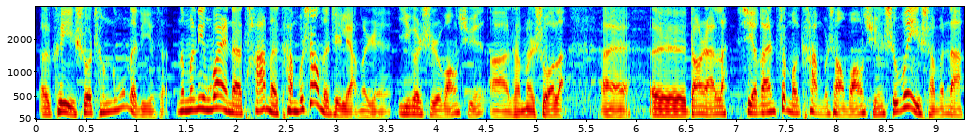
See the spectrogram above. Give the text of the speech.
呃，可以说成功的例子。那么另外呢，他呢看不上的这两个人，一个是王洵啊，咱们说了，呃呃，当然了，谢安这么看不上王洵是为什么呢？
